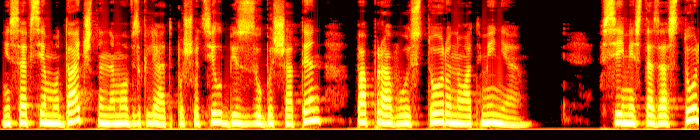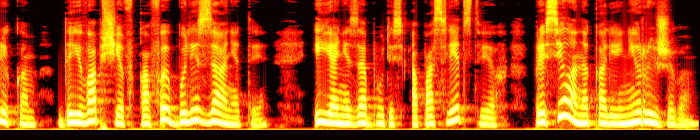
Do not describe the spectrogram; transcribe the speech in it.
Не совсем удачно, на мой взгляд, пошутил беззубый шатен по правую сторону от меня. Все места за столиком, да и вообще в кафе были заняты, и я, не заботясь о последствиях, присела на колени Рыжего.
